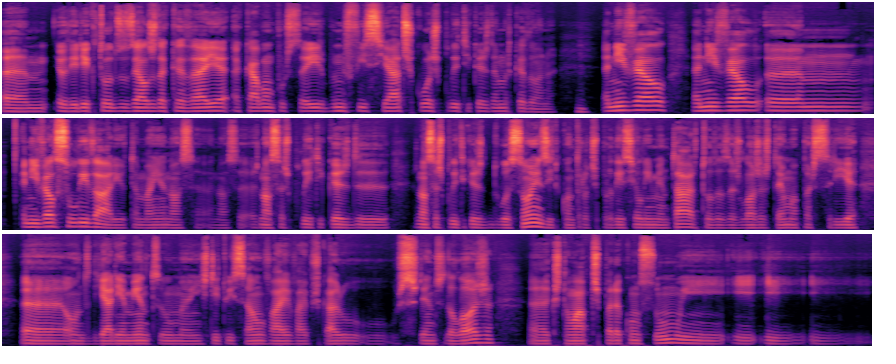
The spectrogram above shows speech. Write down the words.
um, eu diria que todos os elos da cadeia acabam por sair beneficiados com as políticas da Mercadona. Hum. A nível, a nível, um, a nível solidário também a nossa, a nossa, as nossas políticas de as nossas políticas de doações e de contra o desperdício alimentar. Todas as lojas têm uma parceria uh, onde diariamente uma instituição vai vai buscar o, os excedentes da loja uh, que estão aptos para consumo e, e, e,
